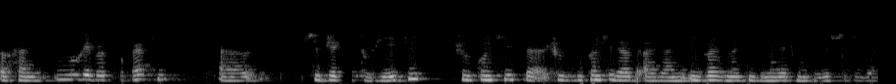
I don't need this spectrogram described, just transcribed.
of an immovable property uh, subject to VAT should, consist, uh, should be considered as an involvement in the management of the subsidiary.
